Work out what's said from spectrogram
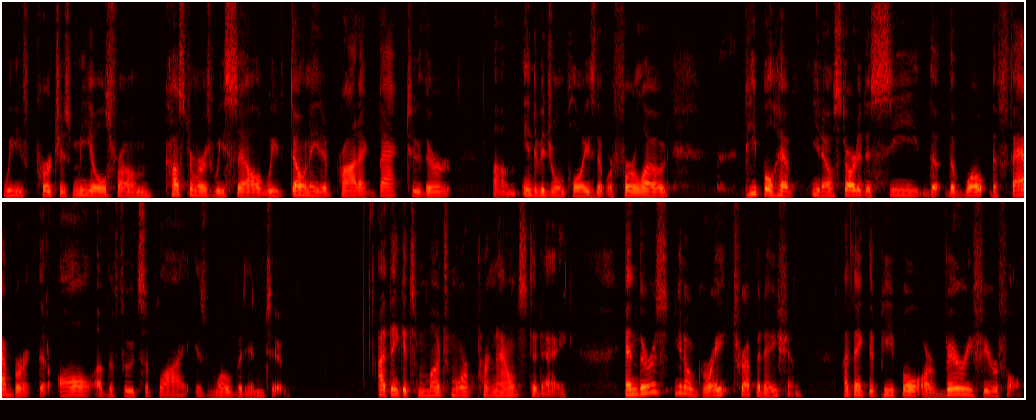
We've purchased meals from customers we sell. We've donated product back to their um, individual employees that were furloughed. People have, you know, started to see the the wo- the fabric that all of the food supply is woven into. I think it's much more pronounced today, and there's, you know, great trepidation. I think that people are very fearful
